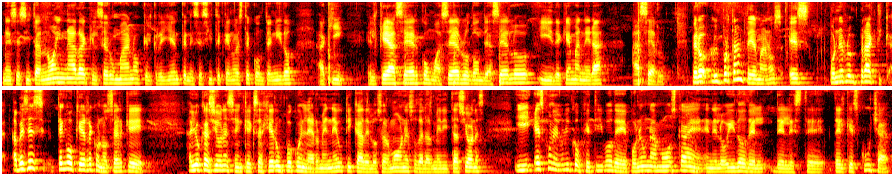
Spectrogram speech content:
necesita. No hay nada que el ser humano, que el creyente necesite que no esté contenido aquí. El qué hacer, cómo hacerlo, dónde hacerlo y de qué manera hacerlo. Pero lo importante, hermanos, es ponerlo en práctica. A veces tengo que reconocer que hay ocasiones en que exagero un poco en la hermenéutica de los sermones o de las meditaciones. Y es con el único objetivo de poner una mosca en, el oído del, del, este, del que escucha,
